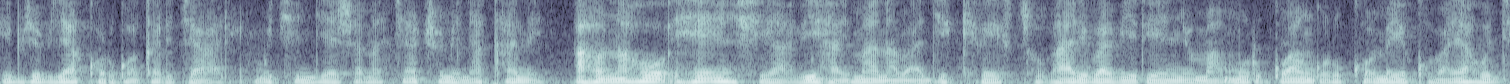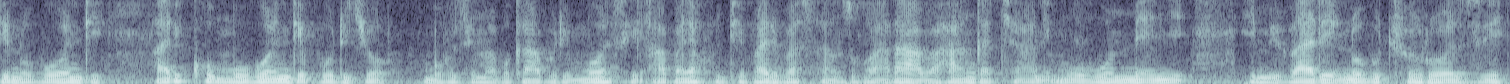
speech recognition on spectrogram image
ibyo byakorwaga ryari? Mu kinyejana cya cumi na kane aho naho henshi abihaye imana ba gikristo bari babiriye inyuma mu rwango rukomeye ku bayahudi n'ubundi. Ariko mu bundi buryo mu buzima bwa buri munsi abayahudi bari basanzwe ari abahanga cyane mu bumenyi imibare n'ubucuruzi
